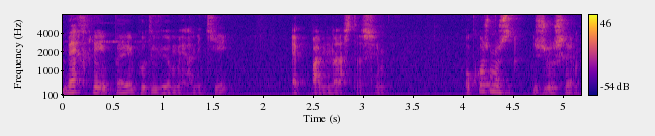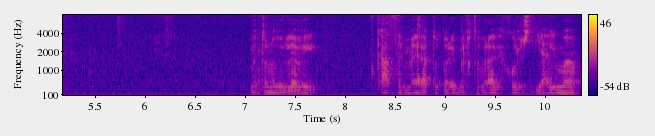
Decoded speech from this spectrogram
μέχρι περίπου τη βιομηχανική επανάσταση ο κόσμος ζούσε με το να δουλεύει κάθε μέρα από το πρωί μέχρι το βράδυ χωρίς διάλειμμα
